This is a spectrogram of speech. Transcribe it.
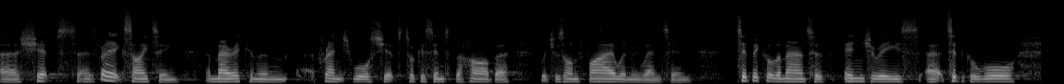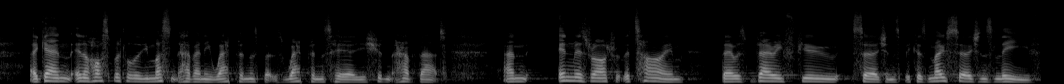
uh, ships. it's very exciting. American and French warships took us into the harbor, which was on fire when we went in. Typical amount of injuries, uh, typical war. Again, in a hospital, you mustn't have any weapons, but there's weapons here. You shouldn't have that. And in Misrata at the time, there was very few surgeons because most surgeons leave.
